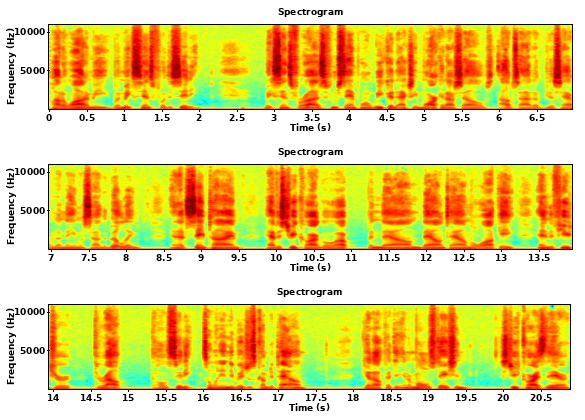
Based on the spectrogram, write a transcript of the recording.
Potawatomi, but it makes sense for the city. It Makes sense for us from the standpoint we could actually market ourselves outside of just having a name inside the building, and at the same time have the streetcar go up and down downtown Milwaukee, and in the future throughout the whole city. So when individuals come to town, get off at the intermodal station, streetcar is there.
